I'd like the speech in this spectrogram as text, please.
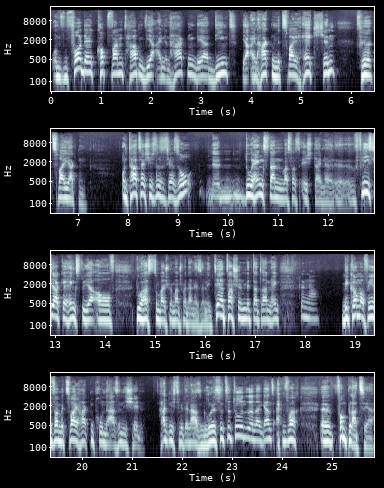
Und vor der Kopfwand haben wir einen Haken, der dient, ja, ein Haken mit zwei Häkchen für zwei Jacken. Und tatsächlich ist es ja so, äh, du hängst dann, was weiß ich, deine äh, Fließjacke hängst du ja auf. Du hast zum Beispiel manchmal deine Sanitärtasche mit da dran hängen. Genau. Wir kommen auf jeden Fall mit zwei Haken pro Nase nicht hin. Hat nichts mit der Nasengröße zu tun, sondern ganz einfach äh, vom Platz her.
